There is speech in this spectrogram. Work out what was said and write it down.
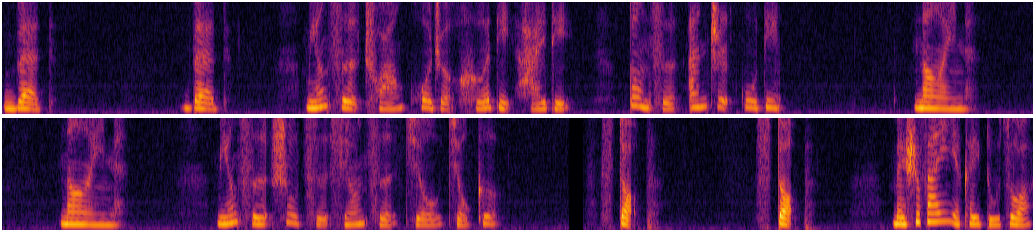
bed，bed，名词床或者河底、海底，动词安置固定。nine，nine，名词数词形容词九九个。stop，stop，美式发音也可以读作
